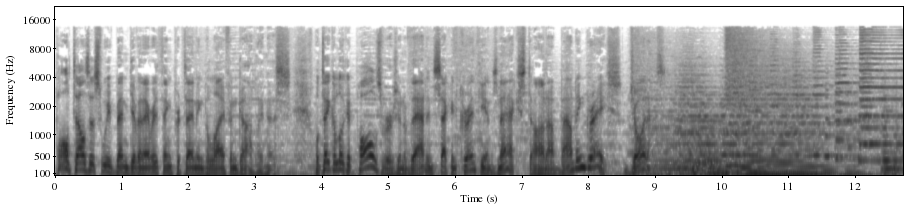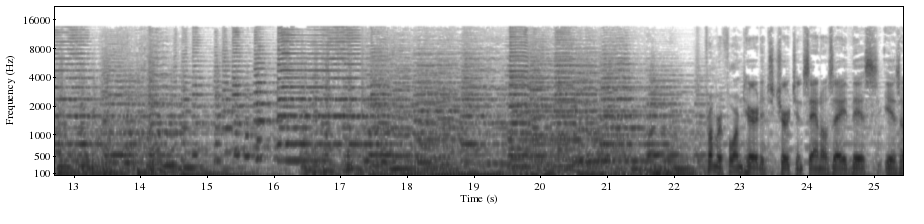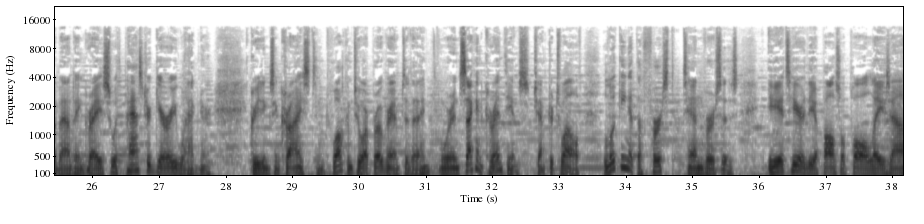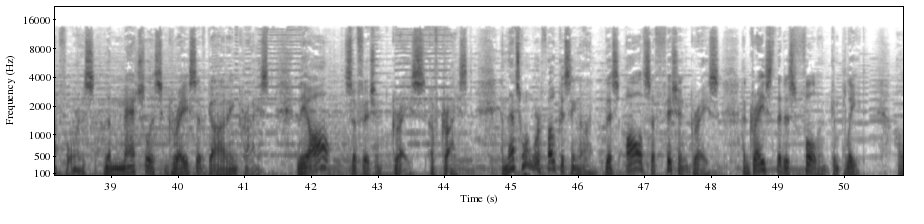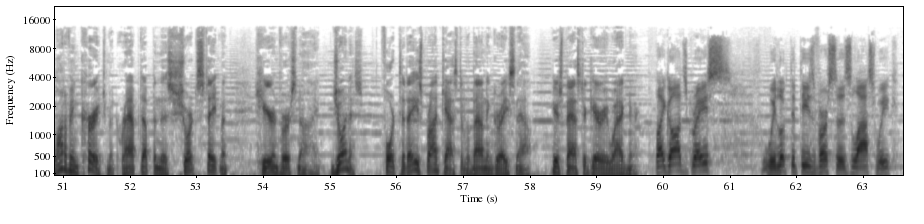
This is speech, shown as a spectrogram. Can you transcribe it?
Paul tells us we've been given everything pertaining to life and godliness. We'll take a look at Paul's version of that in 2 Corinthians next on Abounding Grace. Join us. From Reformed Heritage Church in San Jose, this is Abounding Grace with Pastor Gary Wagner. Greetings in Christ and welcome to our program today. We're in 2 Corinthians chapter 12, looking at the first 10 verses. It's here the apostle Paul lays out for us the matchless grace of God in Christ, the all-sufficient grace of Christ. And that's what we're focusing on, this all-sufficient grace, a grace that is full and complete. A lot of encouragement wrapped up in this short statement here in verse 9. Join us for today's broadcast of Abounding Grace now. Here's Pastor Gary Wagner. By God's grace, we looked at these verses last week,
